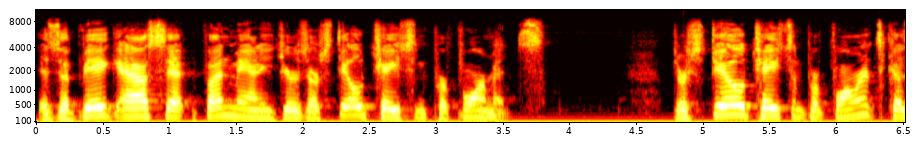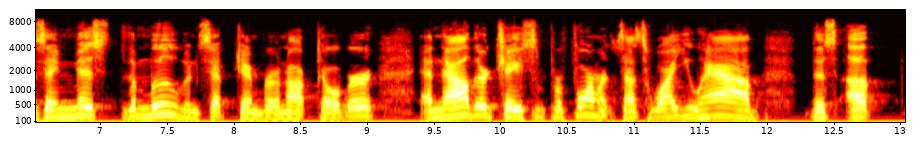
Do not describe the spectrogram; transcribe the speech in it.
is a big asset fund managers are still chasing performance. They're still chasing performance because they missed the move in September and October, and now they're chasing performance. That's why you have this up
